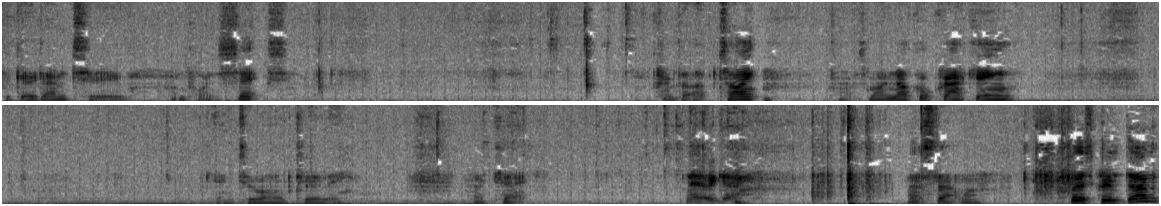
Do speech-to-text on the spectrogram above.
So go down to 1.6 it up tight. That's my knuckle cracking. Getting too old, clearly. Okay, there we go. That's that one. First crimp done.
